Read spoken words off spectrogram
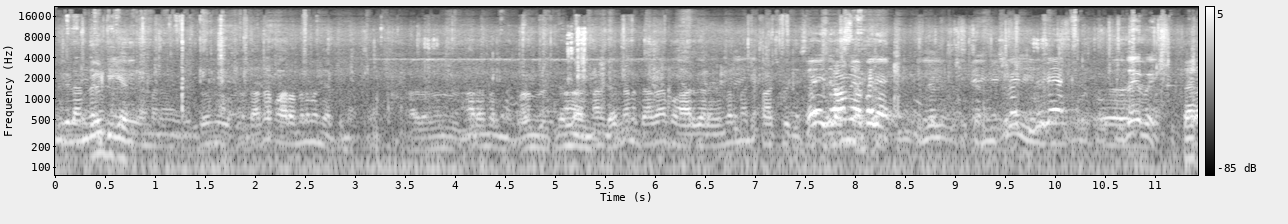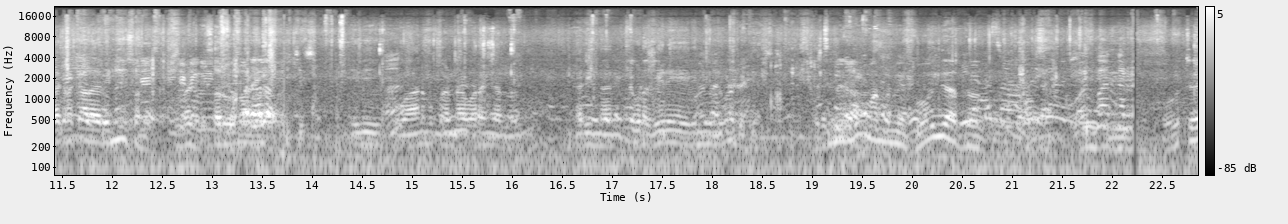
వీళ్ళందరూ దిగారు మన ఈరోజు దాదాపు ఆరు వందల మంది వెళ్తున్నారు ఆరు వందల మంది మన జిల్లాలో దాదాపు ఆరు వేల ఐదు వందల మంది పార్టిసిపేట్ చేశారు పిల్లలు ఇక్కడ నుంచి ఆ, రకరకాల రెన్యూస్ ఉన్నాయి సర్వ ఇచ్చేసాం ఇది వానమకొండ వరంగల్ కరీంనగర్ ఇట్లా కూడా వేరే వెన్యూలు కూడా పెట్టేస్తాం మనం మీ ఫోన్ చేస్తున్నాం ఒకటే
